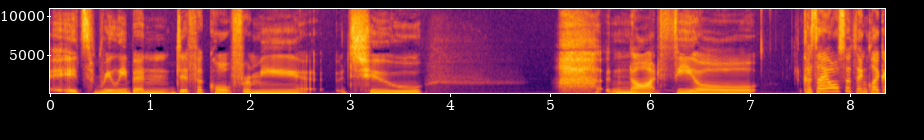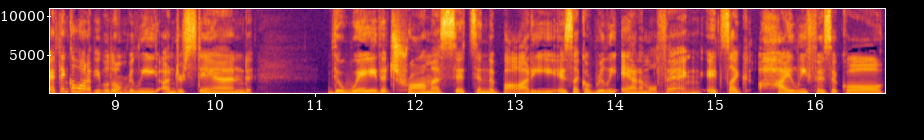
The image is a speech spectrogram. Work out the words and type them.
it's really been difficult for me to not feel because I also think like I think a lot of people don't really understand the way that trauma sits in the body is like a really animal thing. It's like highly physical.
